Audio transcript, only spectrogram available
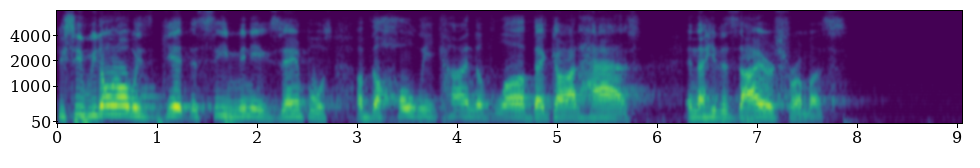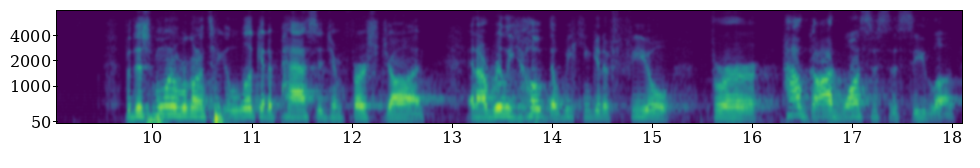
You see, we don't always get to see many examples of the holy kind of love that God has and that He desires from us. But this morning, we're going to take a look at a passage in 1 John, and I really hope that we can get a feel for how God wants us to see love,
